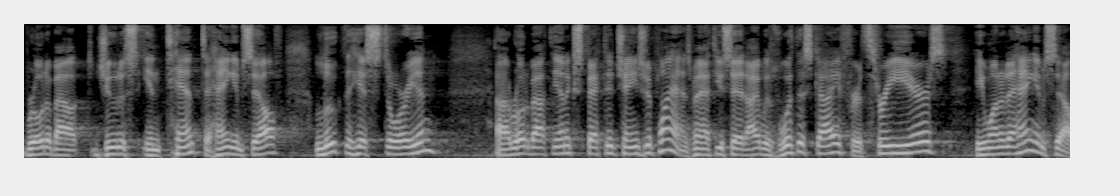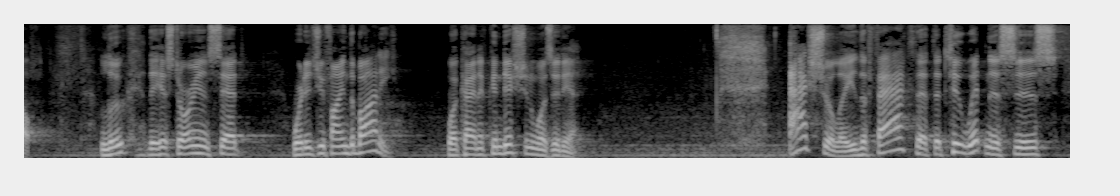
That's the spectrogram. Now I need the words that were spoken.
wrote about Judas' intent to hang himself. Luke, the historian, uh, wrote about the unexpected change of plans. Matthew said, I was with this guy for three years. He wanted to hang himself. Luke, the historian, said, Where did you find the body? What kind of condition was it in? Actually, the fact that the two witnesses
